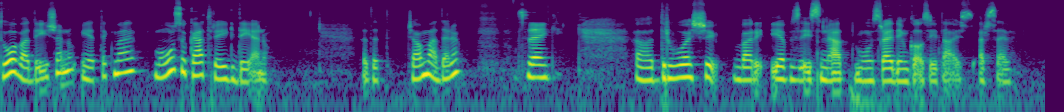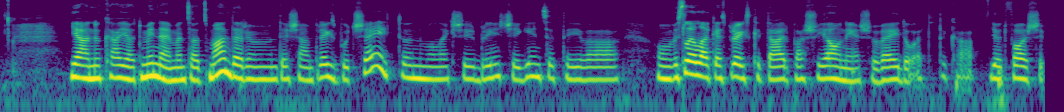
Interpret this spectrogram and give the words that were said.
to vadīšanu ietekmē mūsu katru ikdienu. Tātad, čau, Madara! Sveiki! Droši var iepazīstināt mūsu raidījumu klausītājus ar sevi. Jā, nu, kā jau minēju, man sauc Madara, un man tiešām prieks būt šeit. Un, man liekas, šī ir brīnišķīga iniciatīva. Un vislielākais prieks, ka tā ir pašu jauniešu veidota. Tā kā ļoti forši.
